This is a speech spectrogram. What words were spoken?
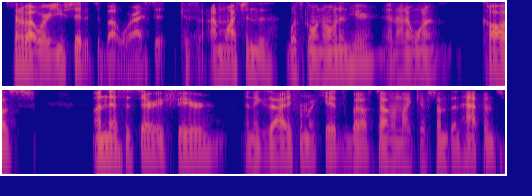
it's not about where you sit; it's about where I sit because I'm watching the what's going on in here, and I don't want to cause unnecessary fear and anxiety for my kids. But I was telling them like, if something happens,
